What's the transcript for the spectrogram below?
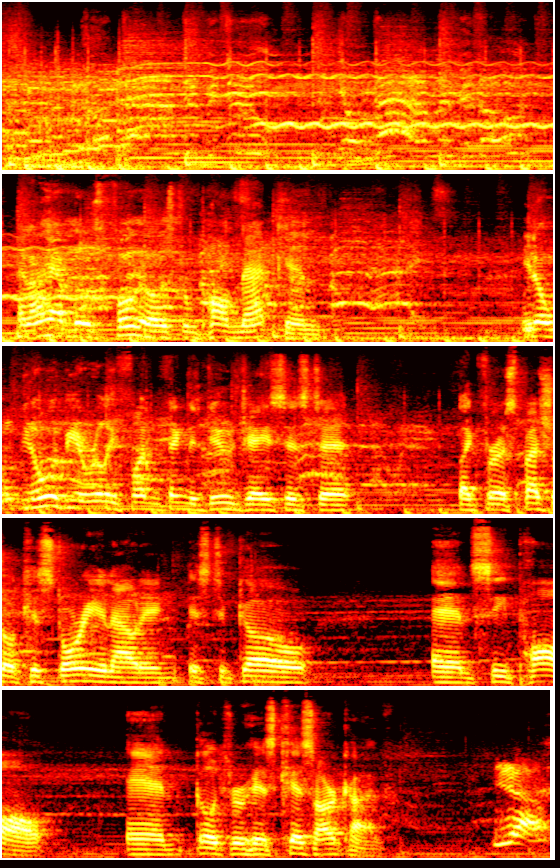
Damned if you do, you're damned if you don't. And I have those photos from Paul Natkin. You know, you know what would be a really fun thing to do, Jace, is to like for a special Kisstorian outing is to go and see Paul and go through his Kiss archive. Yeah.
